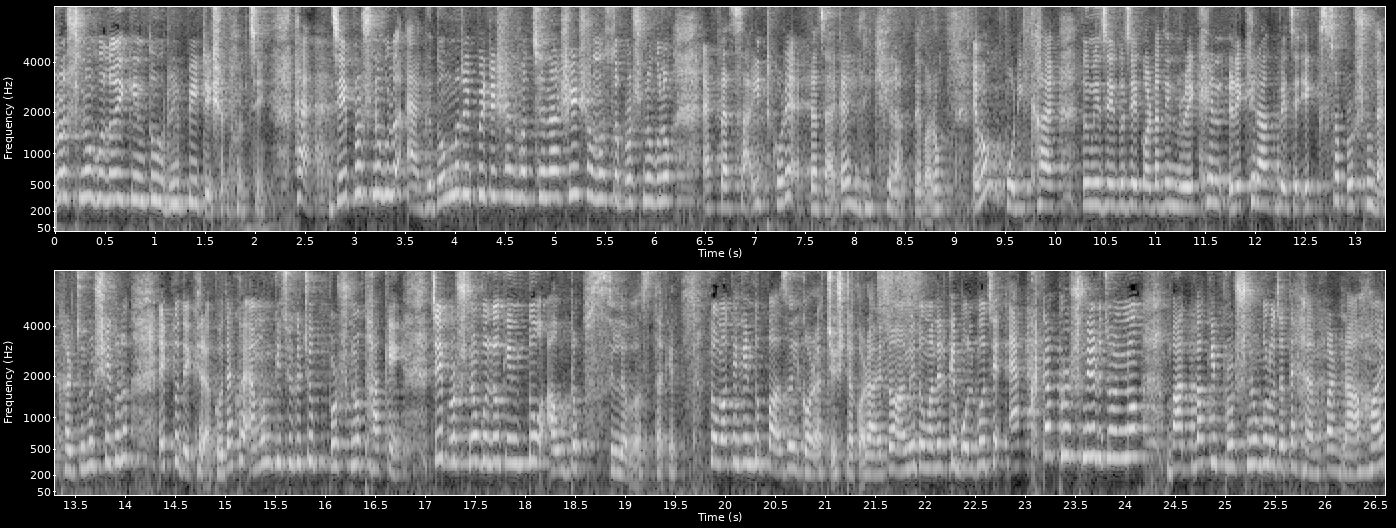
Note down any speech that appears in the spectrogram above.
প্রশ্নগুলোই কিন্তু রিপিটেশন হচ্ছে। হ্যাঁ যে প্রশ্নগুলো একদম রিপিটেশন হচ্ছে না, সেই সমস্ত প্রশ্নগুলো একটা সাইড করে একটা জায়গায় লিখে রাখতে পারো। এবং পরীক্ষায় তুমি যে যে কটা দিন রেখে রেখে রাখবে যে এক্সট্রা প্রশ্ন দেখার জন্য, সেগুলো একটু দেখে রাখো। দেখো, এমন কিছু কিছু প্রশ্ন থাকে, যে প্রশ্নগুলো কিন্তু আউট অফ সিলেবাস থাকে। তোমাকে কিন্তু পাজল করার চেষ্টা করা হয়। তো আমি তোমাদেরকে বলব যে একটা প্রশ্নের জন্য বাদবাকি প্রশ্নগুলো যাতে হ্যাম্পার না হয়,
